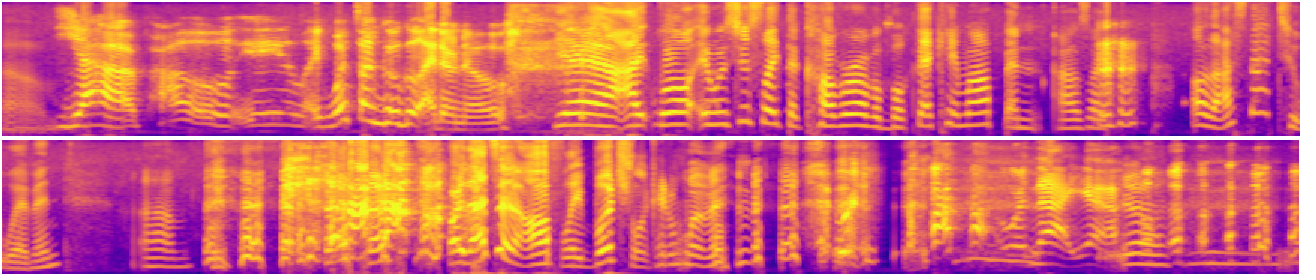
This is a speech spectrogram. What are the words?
Um, Yeah, probably. Like, what's on Google? I don't know. yeah, I well, it was just like the cover of a book that came up, and I was like, Mm-hmm. "Oh, that's not two women," um, or that's an awfully butch-looking woman. or that, yeah. yeah.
